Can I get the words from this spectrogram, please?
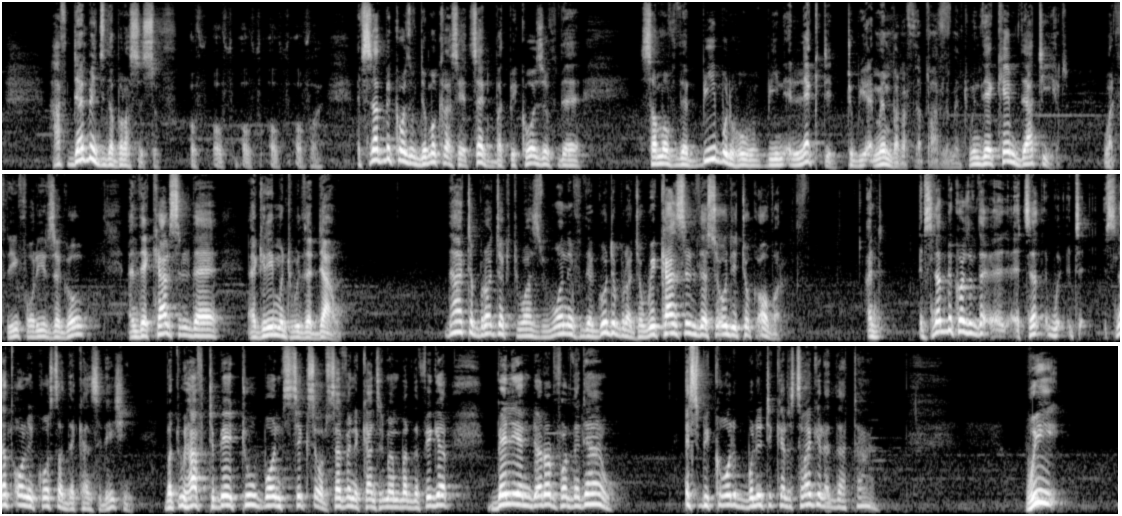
have damaged the process of, of, of, of, of, of uh, it's not because of democracy itself, but because of the some of the people who have been elected to be a member of the parliament. When they came that year, what, three, four years ago, and they cancelled the agreement with the Dow. That project was one of the good projects. We cancelled, the Saudi took over. And it's not because of the, it's not, it's it's not only cost of the cancellation, but we have to pay 2.6 or 7, I can't remember the figure, billion dollar for the Dow. It's because political struggle at that time. We,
